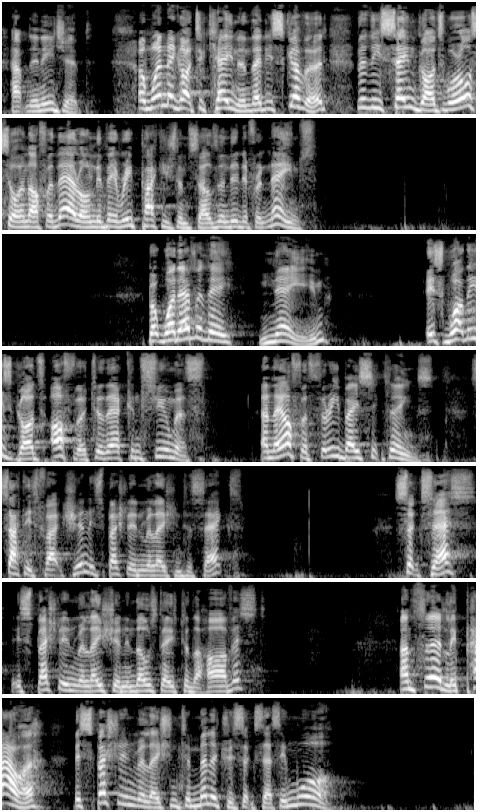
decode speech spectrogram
happened in Egypt. And when they got to Canaan, they discovered that these same gods were also an offer there, only they repackaged themselves under different names. But whatever they name, it's what these gods offer to their consumers. And they offer three basic things satisfaction, especially in relation to sex, success, especially in relation in those days to the harvest, and thirdly, power, especially in relation to military success in war.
